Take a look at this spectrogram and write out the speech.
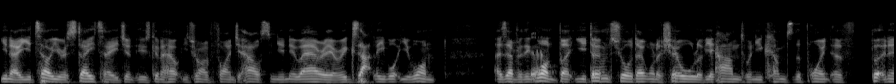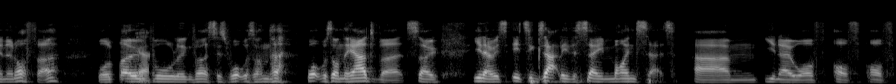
You know, you tell your estate agent who's going to help you try and find your house in your new area exactly what you want, as everything Yeah. want. But you don't sure don't want to show all of your hand when you come to the point of putting in an offer or Yeah. lowballing versus what was on the what was on the advert. So you know, it's it's exactly the same mindset. Um, you know, of of of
